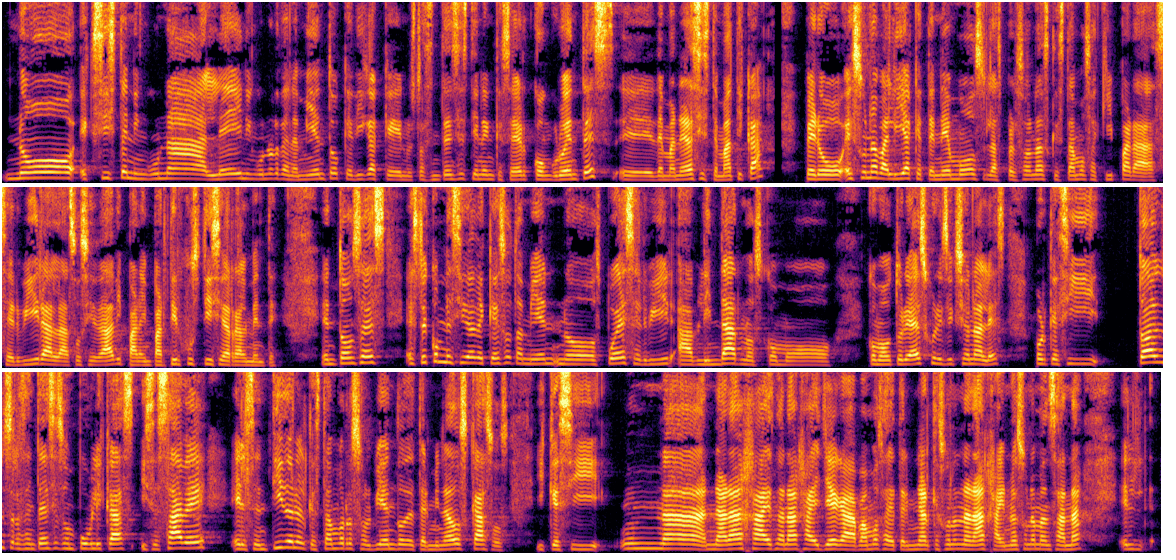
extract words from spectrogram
No existe ninguna ley, ningún ordenamiento que diga que nuestras sentencias tienen que ser congruentes eh, de manera sistemática, pero es una valía que tenemos las personas que estamos aquí para servir a la sociedad y para impartir justicia realmente. Entonces, estoy convencida de que eso también nos puede servir a blindarnos como, como autoridades jurisdiccionales, porque si Todas nuestras sentencias son públicas y se sabe el sentido en el que estamos resolviendo determinados casos y que si una naranja es naranja y llega, vamos a determinar que es una naranja y no es una manzana,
